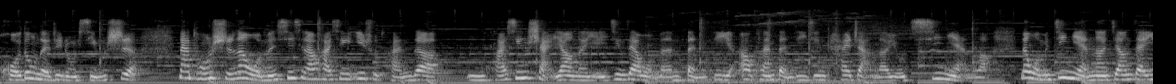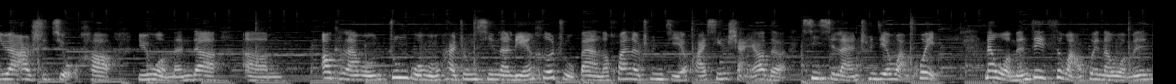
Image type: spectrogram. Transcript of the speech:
活动的这种形式，那同时呢，我们新西兰华星艺术团的嗯华星闪耀呢，也已经在我们本地奥克兰本地已经开展了有七年了。那我们今年呢，将在一月二十九号与我们的嗯奥克兰文中国文化中心呢联合主办了欢乐春节华星闪耀的新西兰春节晚会。那我们这次晚会呢，我们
